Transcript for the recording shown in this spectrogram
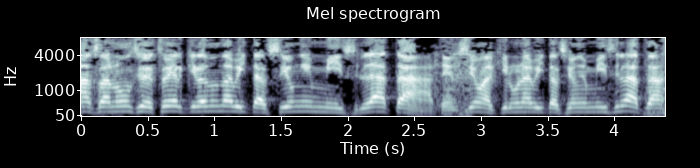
Más anuncios, estoy alquilando una habitación en Mislata. Atención, alquilo una habitación en Mislata,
